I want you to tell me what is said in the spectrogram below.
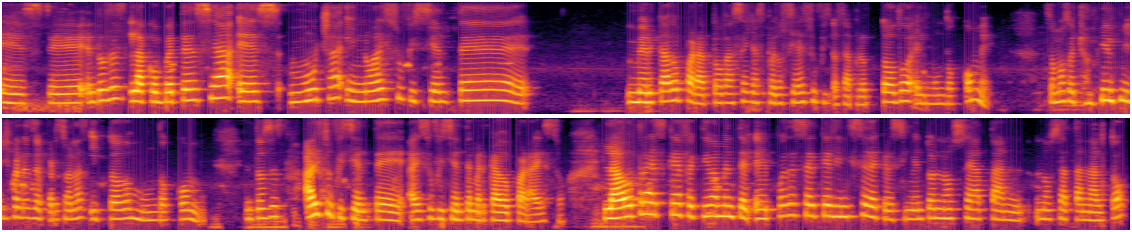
Este, entonces, la competencia es mucha y no hay suficiente mercado para todas ellas, pero sí hay suficiente, o sea, pero todo el mundo come. Somos 8 mil millones de personas y todo mundo come. Entonces, hay suficiente, hay suficiente mercado para eso. La otra es que efectivamente eh, puede ser que el índice de crecimiento no sea tan, no sea tan alto,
